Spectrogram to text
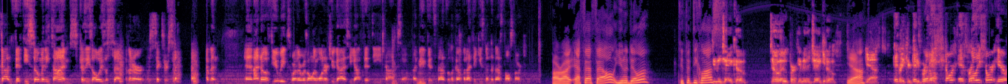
gotten 50 so many times because he's always a seven or a six or seven. And I know a few weeks where there was only one or two guys, he got 50 each time. So that'd be a good stat to look up. But I think he's been the best All Star. All right, FFL Unadilla, 250 class. Give me J Coop. Do it. Cooper. Give me the J Coop. Yeah. yeah, It, break your it's keyboard really off. short. It's really short here.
